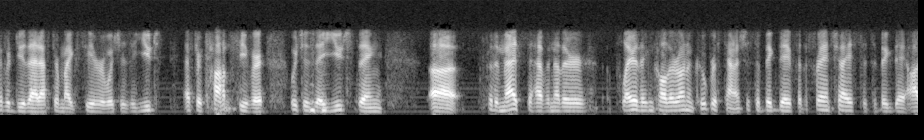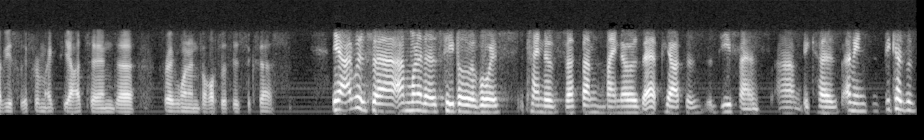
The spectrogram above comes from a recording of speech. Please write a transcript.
ever do that after Mike Seaver, which is a huge, after Tom Seaver, which is a huge thing uh, for the Mets to have another player they can call their own in Cooperstown. It's just a big day for the franchise. It's a big day, obviously, for Mike Piazza and uh, for everyone involved with his success. Yeah, I was. Uh, I'm one of those people who have always kind of uh, thumbed my nose at Piazza's defense um, because, I mean, because of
